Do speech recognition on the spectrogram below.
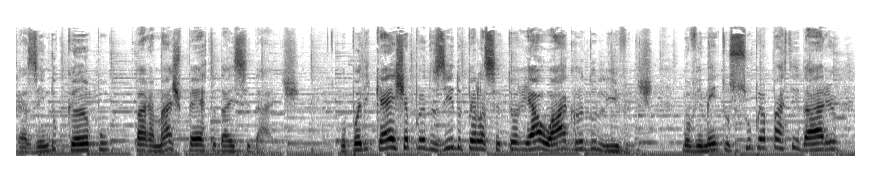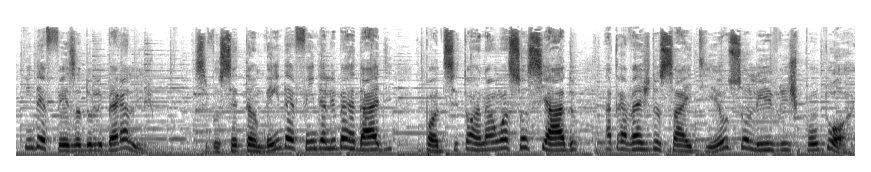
trazendo o campo para mais perto das cidades. O podcast é produzido pela Setorial Agro do Livres, movimento suprapartidário em defesa do liberalismo. Se você também defende a liberdade, pode se tornar um associado através do site eusolivres.org.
